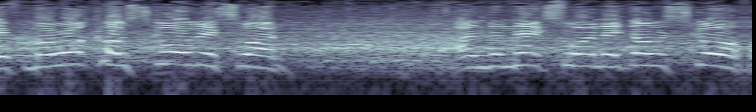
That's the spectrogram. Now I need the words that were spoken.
If Morocco score this one and the next one they don't score,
